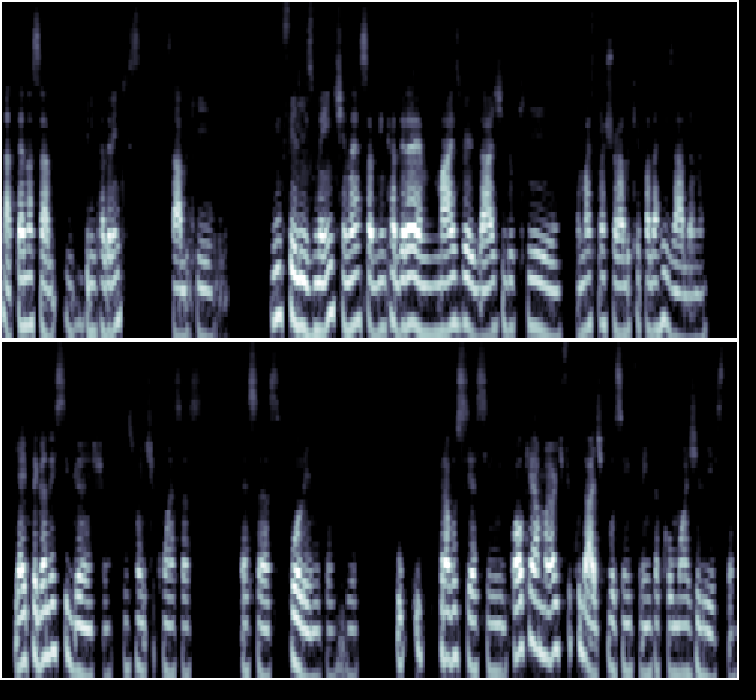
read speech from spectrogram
Até nessa brincadeira a gente sabe que, infelizmente, né, essa brincadeira é mais verdade do que. É mais para chorar do que para dar risada, né? E aí, pegando esse gancho, principalmente com essas, essas polêmicas, Bia, e para você, assim, qual que é a maior dificuldade que você enfrenta como agilista?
